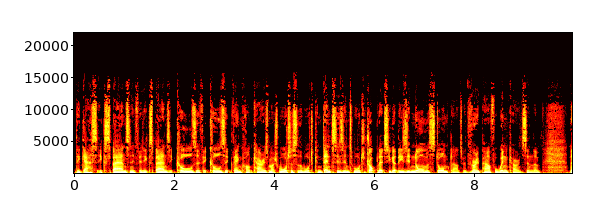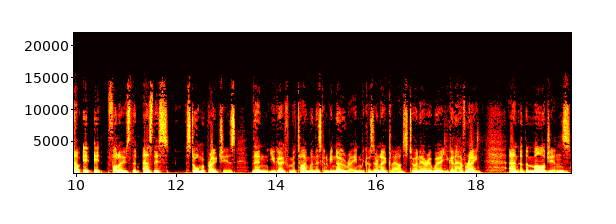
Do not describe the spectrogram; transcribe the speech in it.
the gas expands, and if it expands, it cools. If it cools, it then can't carry as much water, so the water condenses into water droplets. You get these enormous storm clouds with very powerful wind currents in them. Now, it, it follows that as this storm approaches, then you go from a time when there's going to be no rain because there are no clouds to an area where you're going to have rain. And at the margins,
